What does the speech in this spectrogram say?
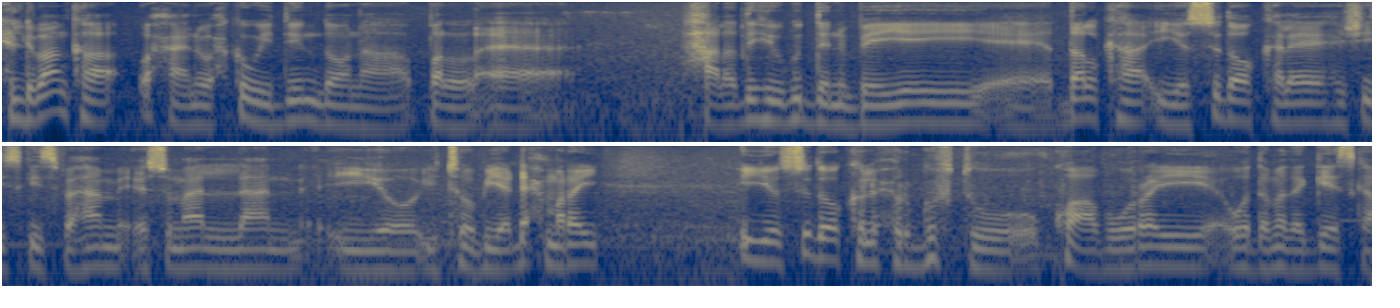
Xildhibaanka waxaan wax ka weydiin doonaa bal xaaladihii ugu danbeeyey ee dalka iyo sidoo kale heshiiskii isfaham ee somalilan iyo etoobiya dhex maray iyo sidoo kale xurguftu ku abuuray waddamada geeska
